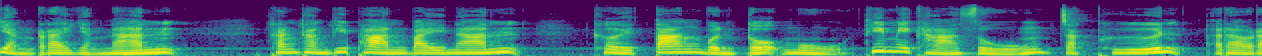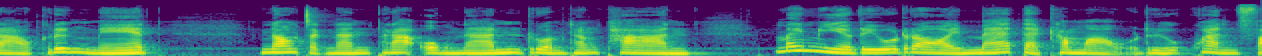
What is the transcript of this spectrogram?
อย่างไรอย่างนั้น ทั้งๆทที่พานใบนั้น เคยตั้งบนโต๊ะหมู่ที่มีขาสูงจากพื้นราวๆครึ่งเมตร นอกจากนั้นพระองค์นั้นรวมทั้งพาน ไม่มีริ้วรอยแม้แต่ขมเหลาหรือควันไฟ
